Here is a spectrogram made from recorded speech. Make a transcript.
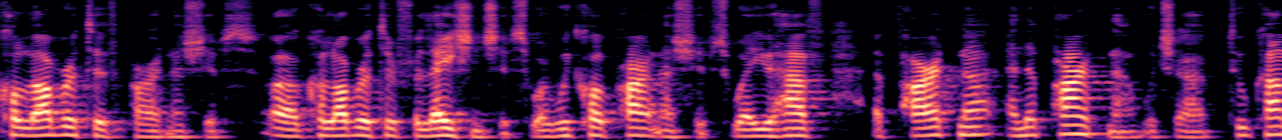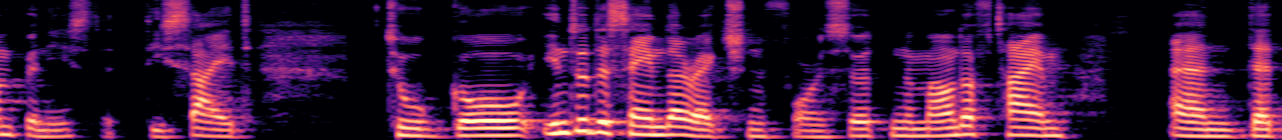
collaborative partnerships, uh, collaborative relationships, what we call partnerships, where you have a partner and a partner, which are two companies that decide to go into the same direction for a certain amount of time and that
